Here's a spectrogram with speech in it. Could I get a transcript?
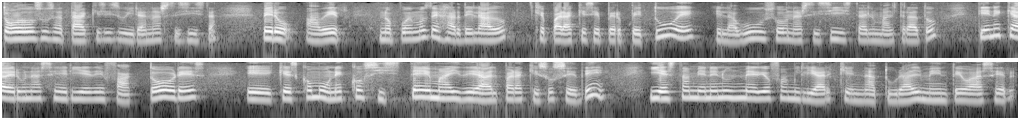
todos sus ataques y su ira narcisista. Pero, a ver, no podemos dejar de lado que para que se perpetúe el abuso narcisista, el maltrato, tiene que haber una serie de factores eh, que es como un ecosistema ideal para que eso se dé. Y es también en un medio familiar que naturalmente va a ser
